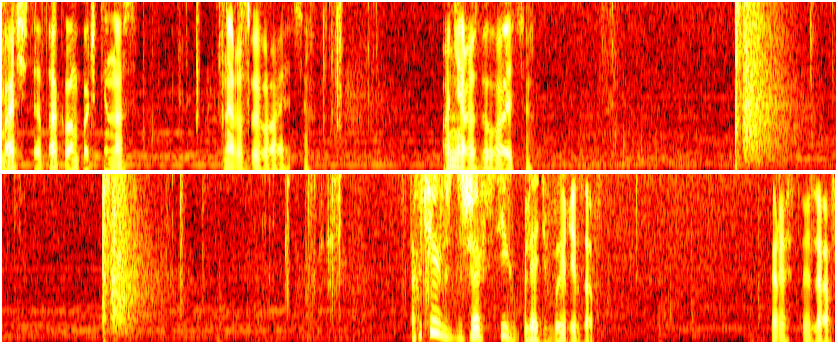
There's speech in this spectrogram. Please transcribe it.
Бачите, так лампочки нас не розбиваються. А ні, розбиваються. Та хоча я вже всіх, блядь, вирізав. Перестріляв.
